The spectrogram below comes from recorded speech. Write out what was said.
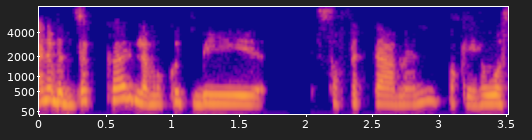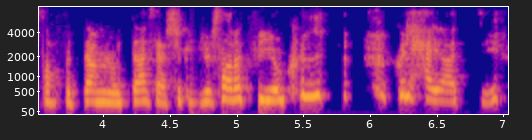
أنا بتذكر لما كنت بالصف الثامن. أوكي هو الصف الثامن والتاسع شكله صارت فيه كل كل حياتي.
